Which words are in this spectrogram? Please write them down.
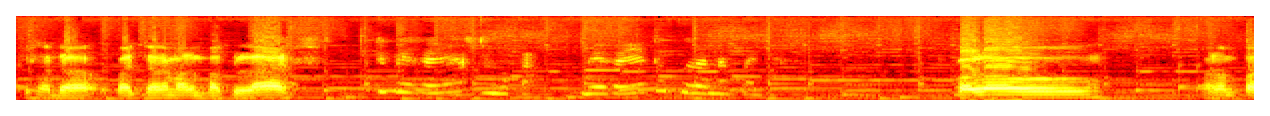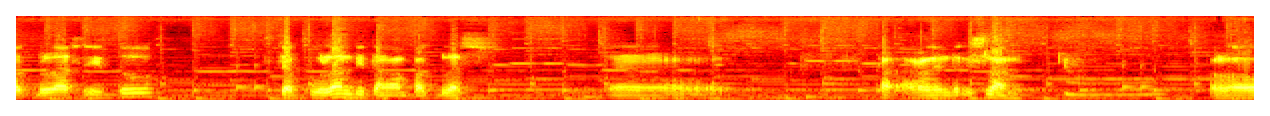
terus ada upacara malam 14 Itu biasanya mau Pak? Biasanya itu bulan apa aja? Kalau malam 14 itu setiap bulan di tanggal 14 eh, ka- kalender Islam. Oh, Kalau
